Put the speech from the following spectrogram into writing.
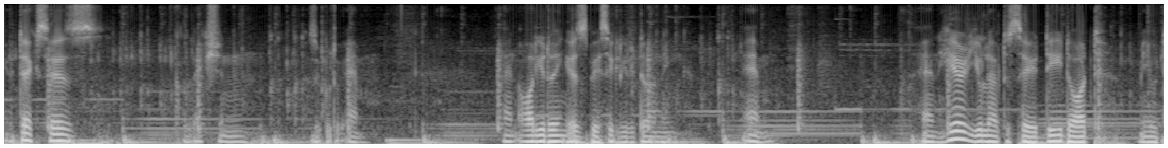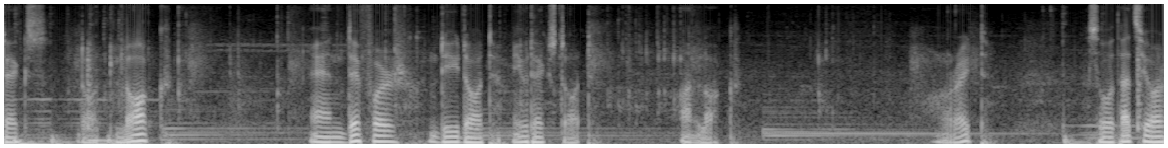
mutex is collection is equal to m. And all you're doing is basically returning m. And here you'll have to say d dot mutex dot lock and defer d dot mutex dot unlock all right. So that's your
